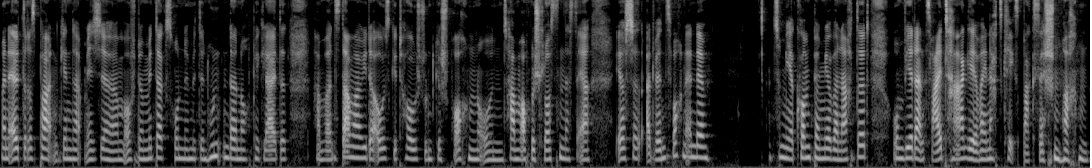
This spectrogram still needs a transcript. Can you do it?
Mein älteres Patenkind hat mich ähm, auf der Mittagsrunde mit den Hunden dann noch begleitet, haben wir uns da mal wieder ausgetauscht und gesprochen und haben auch beschlossen, dass er erstes Adventswochenende zu mir kommt, bei mir übernachtet und wir dann zwei Tage Weihnachtskeks-Back-Session machen.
